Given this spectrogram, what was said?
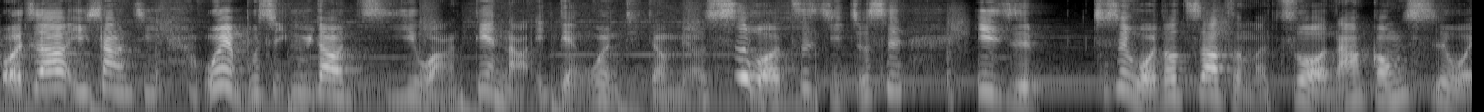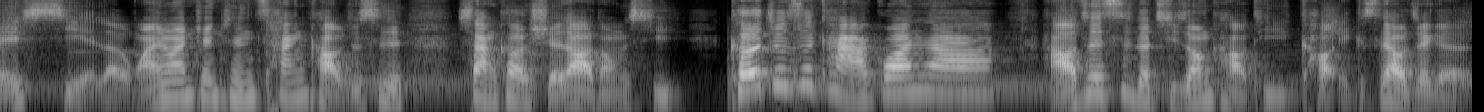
我只要一上机，我也不是遇到机王，电脑一点问题都没有，是我自己就是一直。就是我都知道怎么做，然后公式我也写了，完完全全参考就是上课学到的东西，可就是卡关啦。好，这次的期中考题考 Excel 这个，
